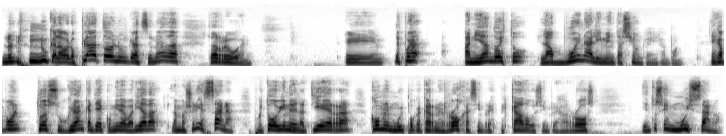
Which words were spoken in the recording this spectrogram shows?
No- nunca lava los platos, nunca hace nada. Está re bueno. Eh, después, anidando esto, la buena alimentación que hay en Japón. En Japón, toda su gran cantidad de comida variada, la mayoría es sana, porque todo viene de la tierra, comen muy poca carne roja, siempre es pescado, siempre es arroz, y entonces es muy sano.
